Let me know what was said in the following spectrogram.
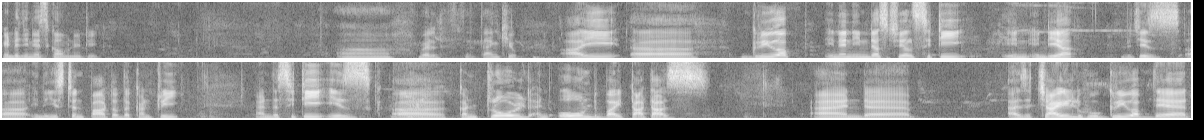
indigenous community. Uh, well, th- thank you. I uh, grew up in an industrial city in India, which is uh, in the eastern part of the country, and the city is uh, controlled and owned by Tatas. And uh, as a child who grew up there,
